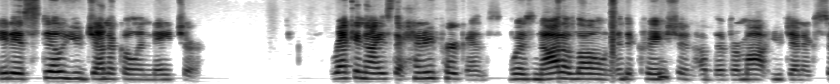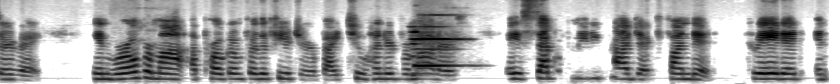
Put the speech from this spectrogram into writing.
It is still eugenical in nature recognized that Henry Perkins was not alone in the creation of the Vermont Eugenics Survey. In rural Vermont, a program for the future by 200 Vermonters, a subcommittee project funded, created, and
